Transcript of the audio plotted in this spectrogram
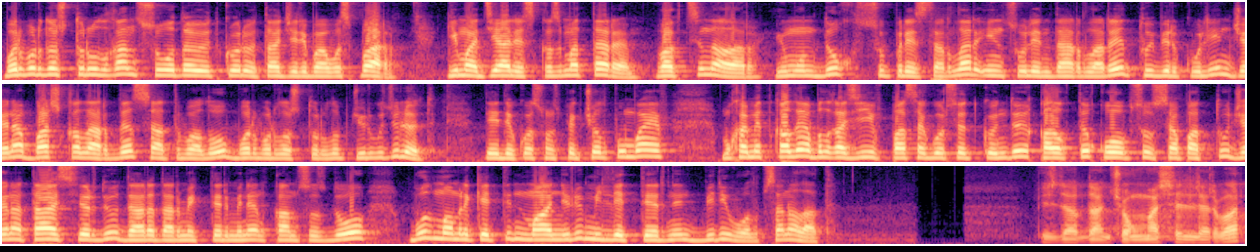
Борбордоштурулган соода өткөрүү тажрыйбабыз бар. Гемодиализ кызматтары, вакциналар, иммундук супрессорлор, инсулин дарылары, туберкулин жана башкаларды сатып алуу борборлоштурулуп жүргүзүлөт, деди Космосбек Чолпунбаев. Мухаммедкалый Абылгазиев баса көрсөткөндөй, калкты коопсуз, сапаттуу жана таасирдүү дары-дармектер менен камсыздоо бул мамлекеттин маанилүү милдеттеринин бири болуп саналат. Бизде абдан чоң маселелер бар.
